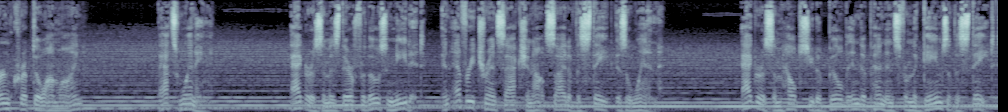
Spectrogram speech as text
Earn crypto online? That's winning. Agorism is there for those who need it, and every transaction outside of the state is a win. Agorism helps you to build independence from the games of the state,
